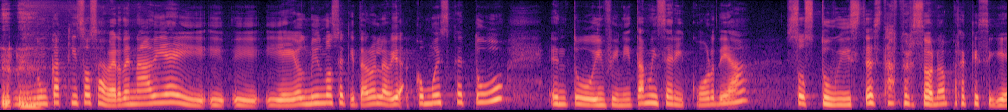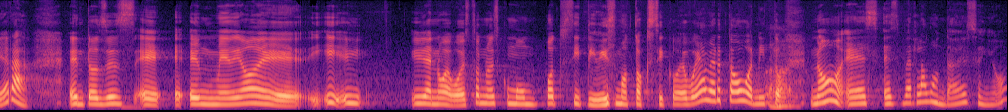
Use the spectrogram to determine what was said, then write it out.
nunca quiso saber de nadie y, y- y- y ellos mismos se quitaron la vida. ¿Cómo es que tú, en tu infinita misericordia, sostuviste a esta persona para que siguiera? Entonces, eh, en medio de... y- y- y de nuevo, esto no es como un positivismo tóxico de voy a ver todo bonito. Ajá. No, es, es ver la bondad del Señor,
